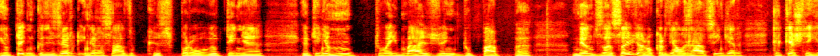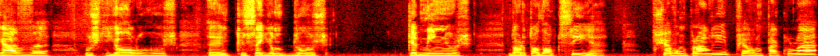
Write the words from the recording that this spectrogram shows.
eu tenho que dizer, engraçado, que superou, eu tinha, eu tinha muito a imagem do Papa Bento XVI, era o cardeal Ratzinger, que castigava os teólogos uh, que saíam dos caminhos da ortodoxia. Puxavam para ali, puxavam para lá,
